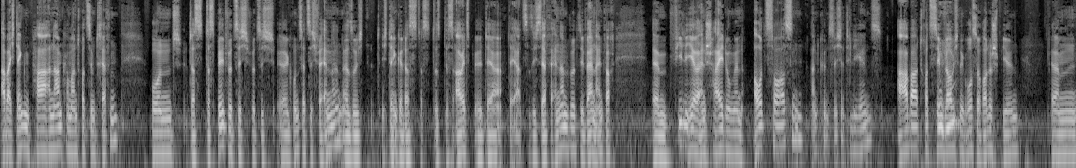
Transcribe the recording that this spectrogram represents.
Aber ich denke, ein paar Annahmen kann man trotzdem treffen. Und das, das Bild wird sich, wird sich äh, grundsätzlich verändern. Also ich, ich denke, dass, dass, dass das Arbeitsbild der, der Ärzte sich sehr verändern wird. Sie werden einfach ähm, viele ihrer Entscheidungen outsourcen an künstliche Intelligenz, aber trotzdem, mhm. glaube ich, eine große Rolle spielen, ähm,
